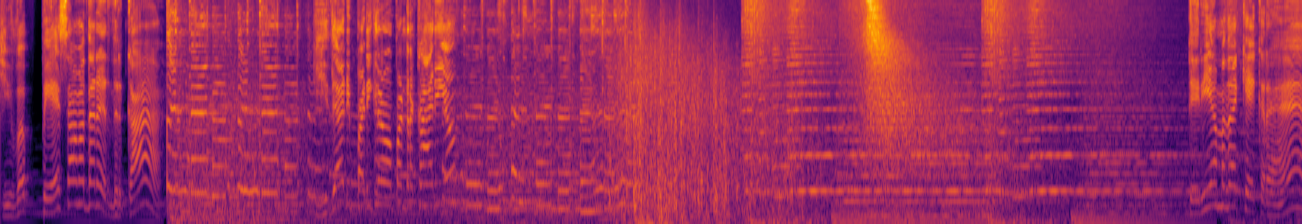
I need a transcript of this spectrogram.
இவ பேசாம தானே இருந்திருக்கா? இதாடி படிக்கிறவ பண்ற காரியம்? தெரியாம தான் கேக்குறேன்.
